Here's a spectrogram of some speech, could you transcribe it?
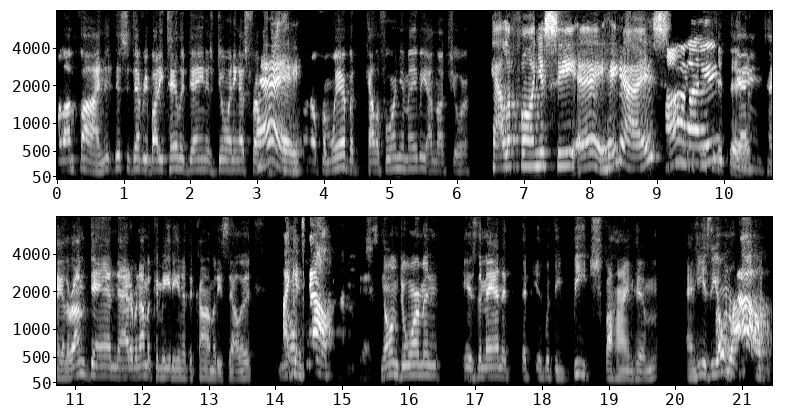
Well, I'm fine. This is everybody. Taylor Dayne is joining us from. Hey. I don't know from where, but California, maybe. I'm not sure. California, CA. Hey guys. Hi. Hey, Taylor. Taylor. I'm Dan Natterman. I'm a comedian at the Comedy Cellar. I Noam- can tell. Yes. Noam Dworman is the man that, that is with the beach behind him, and he is the Oh, owner. wow.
